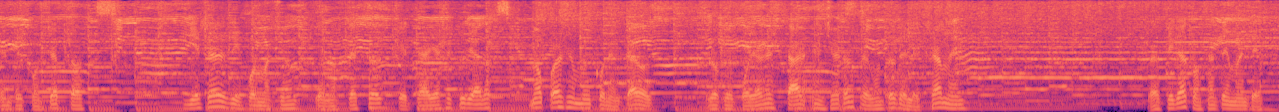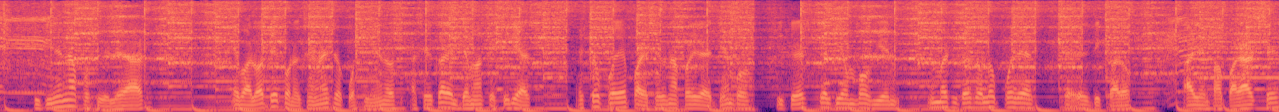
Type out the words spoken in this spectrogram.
entre conceptos es la información que en los textos que te hayas estudiado no parecen muy conectados, lo que podrían estar en ciertas preguntas del examen. Practica constantemente. Si tienes la posibilidad, evalúate conexiones o cuestionarios acerca del tema que estudias. Esto puede parecer una pérdida de tiempo si crees que el tiempo bien invertido solo puede ser dedicado al empapararse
